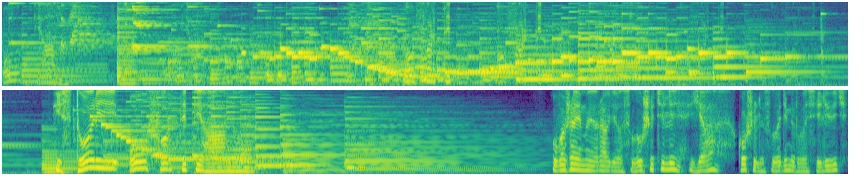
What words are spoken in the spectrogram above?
о пиано. О форте... О форте... Истории о фортепиано. Уважаемые радиослушатели, я, Кошелев Владимир Васильевич,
